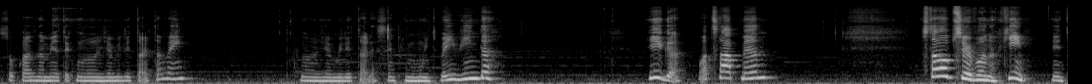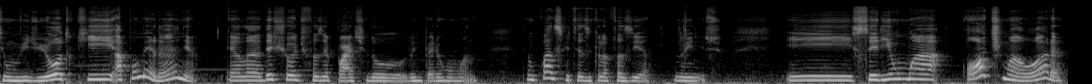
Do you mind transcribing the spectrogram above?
Sou quase na minha tecnologia militar também. Tecnologia militar é sempre muito bem-vinda. Riga, what's up, man? Estava observando aqui, entre um vídeo e outro, que a Pomerânia, ela deixou de fazer parte do, do Império Romano. Tenho quase certeza que ela fazia no início. E seria uma ótima hora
